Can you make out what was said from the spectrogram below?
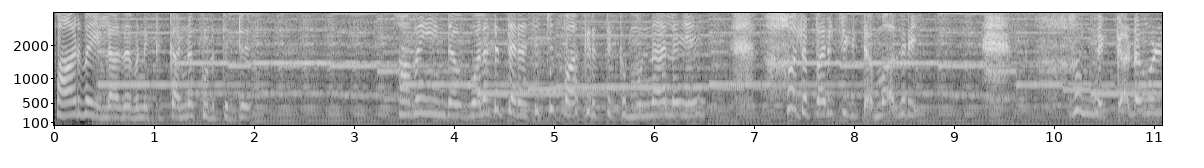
பார்வை இல்லாதவனுக்கு கண்ணை கொடுத்துட்டு அவன் இந்த உலகத்தை ரசிச்சு பார்க்கறதுக்கு முன்னாலேயே அதை பறிச்சுக்கிட்ட மாதிரி. அந்த கடவுள்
